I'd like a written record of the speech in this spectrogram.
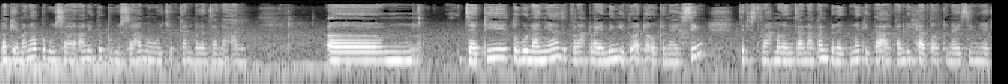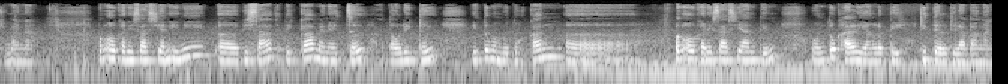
bagaimana perusahaan itu berusaha mewujudkan perencanaan um, jadi turunannya setelah planning itu ada organizing jadi setelah merencanakan benar-benar kita akan lihat organizingnya gimana. Pengorganisasian ini e, bisa ketika manajer atau leader itu membutuhkan e, pengorganisasian tim untuk hal yang lebih detail di lapangan.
